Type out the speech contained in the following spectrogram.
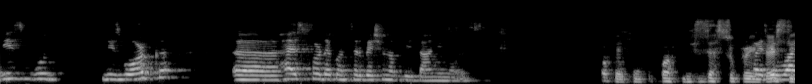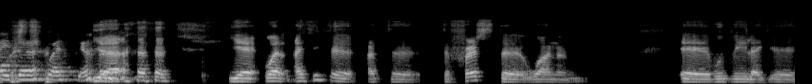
this would this work uh, has for the conservation of these animals? Okay, thank you. Well, this is a super Quite interesting a question. question. yeah, yeah. Well, I think the, at the, first uh, one uh, would be like uh,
